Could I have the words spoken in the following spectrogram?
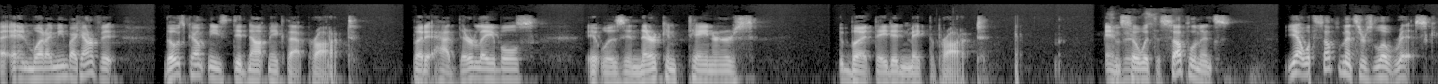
And what I mean by counterfeit, those companies did not make that product, but it had their labels, it was in their containers, but they didn't make the product. And so, so with the supplements, yeah, with supplements, there's low risk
